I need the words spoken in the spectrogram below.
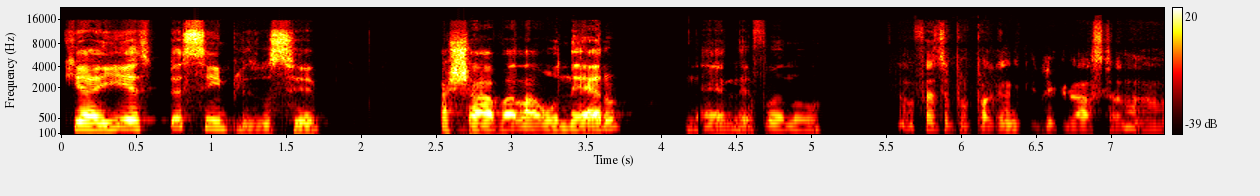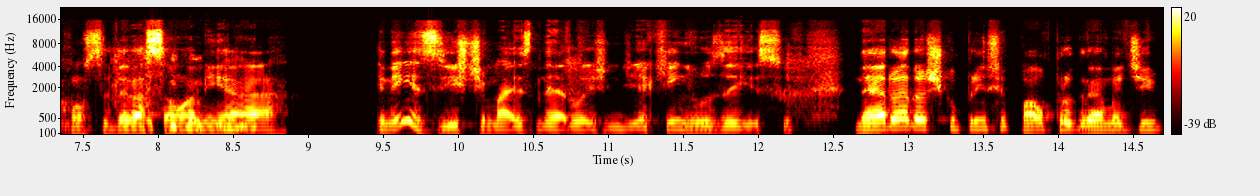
Que aí é, é simples, você achava lá o Nero, né, levando. Não fazer propaganda de graça, não. Consideração a minha. que nem existe mais Nero hoje em dia. Quem usa isso? Nero era, acho que, o principal programa de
